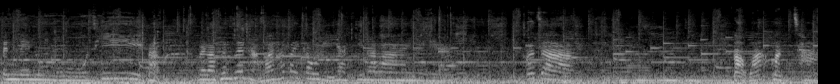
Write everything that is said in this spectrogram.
เป็นเมนูที่แบบเวลาเพื่อนๆถามว่าถ้าไปเกาหลีอยากกินอะไรอย่างเงี้ยก็จะตอบว่าหมักชัง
